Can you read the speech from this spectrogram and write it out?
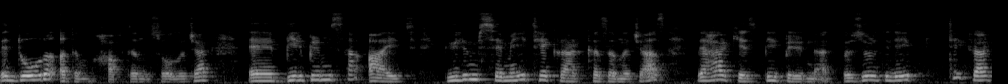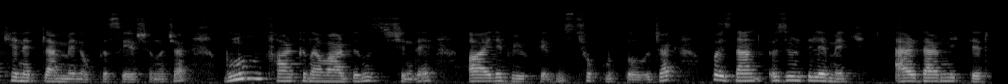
ve doğru adım haftanız olacak. Ee, birbirimize ait gülümsemeyi tekrar kazanacağız ve herkes birbirinden özür dileyip tekrar kenetlenme noktası yaşanacak. Bunun farkına vardığınız için de aile büyüklerimiz çok mutlu olacak. O yüzden özür dilemek erdemliktir.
